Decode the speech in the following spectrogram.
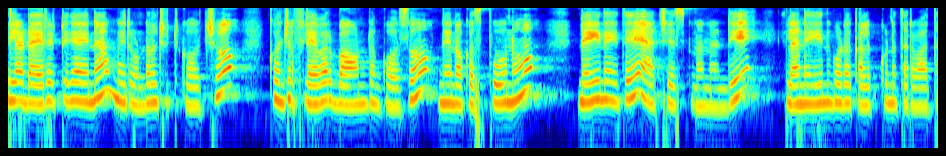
ఇలా డైరెక్ట్గా అయినా మీరు ఉండలు చుట్టుకోవచ్చు. కొంచెం ఫ్లేవర్ బాగుండటం కోసం నేను ఒక స్పూను నెయ్యిని అయితే యాడ్ చేసుకున్నానండి. ఇలా నెయ్యిని కూడా కలుపుకున్న తర్వాత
